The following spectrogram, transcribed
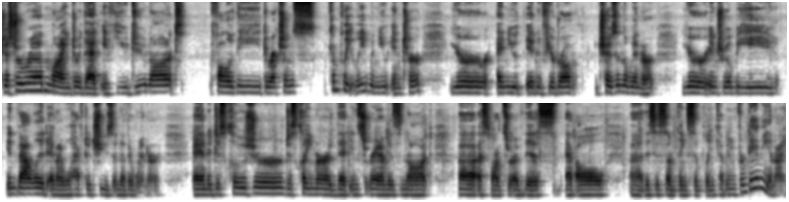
Just a reminder that if you do not follow the directions completely when you enter your and you and if you're drawn chosen the winner, your entry will be invalid and I will have to choose another winner. And a disclosure disclaimer that Instagram is not uh, a sponsor of this at all. Uh, this is something simply coming from Dami and I.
